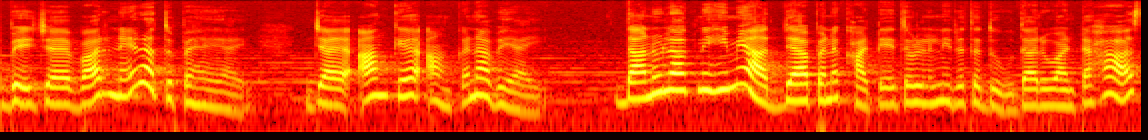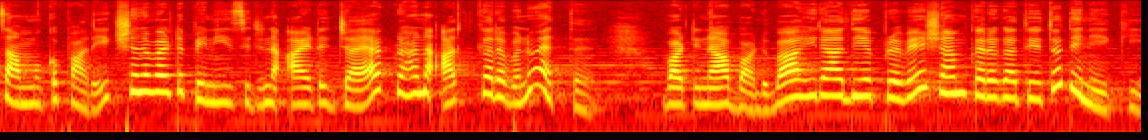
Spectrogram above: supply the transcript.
ඔබේ ජය වර්ණය රතු පැහැයයි. ජය අංකය අංක 9යි. දනුලග්න හිමි අධ්‍යාපන කටයුතුවල නිරත දූ දරුවන්ට හා සම්මුඛ පරීක්ෂණවලට පෙනී සිටින අයට ජයග්‍රහණ අත්කරවනු ඇත. වටිනා බඩු බාහිරාදිය ප්‍රවේශම් කරගත යුතු දිනයකි.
